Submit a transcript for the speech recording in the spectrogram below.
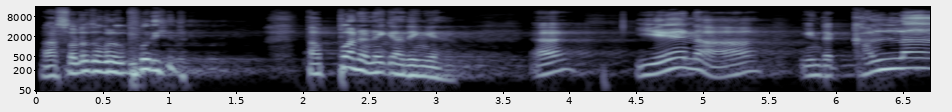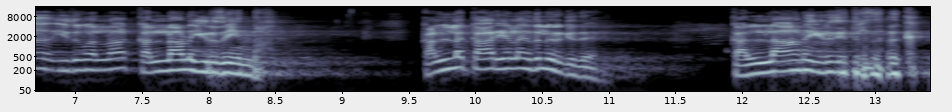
நான் சொல்கிறது உங்களுக்கு புரியுது? தப்பாக நினைக்காதீங்க. ஆ? ஏன்னா இந்த கள்ள இதுவெல்லாம் கல்லான இருதயம்தான் கள்ள காரியம்லாம் எதில் இருக்குது? கல்லான இருதயத்தில் தான் இருக்குது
